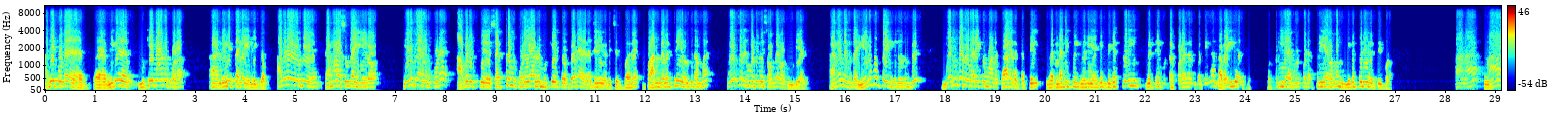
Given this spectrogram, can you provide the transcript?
அதே போல மிக முக்கியமான படம் ஆஹ் நிலைத்தலை இலக்கம் அதுல வந்து கமலஹாசன் தான் ஹீரோ இருந்தாலும் கூட அவருக்கு சற்றும் குறையாத முக்கியத்துவத்தோட ரஜினி நடிச்சிருப்பாரு. இப்ப அந்த வெற்றியை வந்து நம்ம ஒருத்தருக்கு மட்டுமே சொந்தமாக்க முடியாது. ஆனால் இந்த எழுபத்தைந்துல இருந்து எண்பது வரைக்குமான காலகட்டத்தில் இவர் நடிப்பில் வெளியாகி மிகப்பெரிய வெற்றி பெற்ற படங்கள் பார்த்தீங்கன்னா நிறைய இருக்கு. பிரியா உள்பட பிரியாவெல்லாம் மிகப்பெரிய வெற்றி படம். ஆனா நான்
